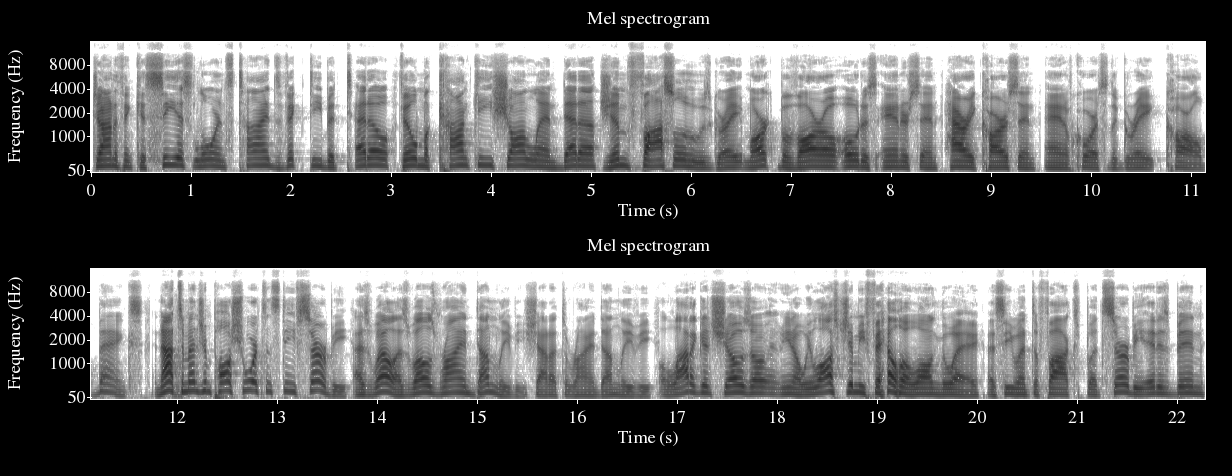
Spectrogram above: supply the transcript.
Jonathan Casillas, Lawrence Tynes, Vic DiBitetto, Phil McConkey, Sean Landeta, Jim Fassel, who was great, Mark Bavaro, Ottis Anderson, Harry Carson, and of course the great Carl Banks. And not to mention Paul Schwartz and Steve Serby as well, as well as Ryan Dunleavy. Shout out to Ryan Dunleavy. A lot of good shows. Oh, You know, we lost Jimmy Fallon along the way as he went to Fox, but Serby, it has been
